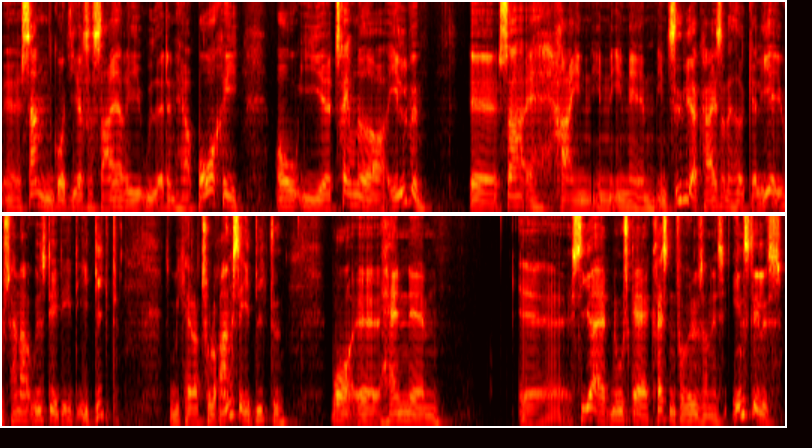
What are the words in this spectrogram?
øh, sammen går de altså sejrige ud af den her borgerkrig, og i øh, 311 øh, så har en, en, en, øh, en tidligere kejser, der hedder Galerius, han har udstedt et edikt, som vi kalder toleranceediktet, hvor øh, han øh, øh, siger, at nu skal kristenforfølgelserne indstilles.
